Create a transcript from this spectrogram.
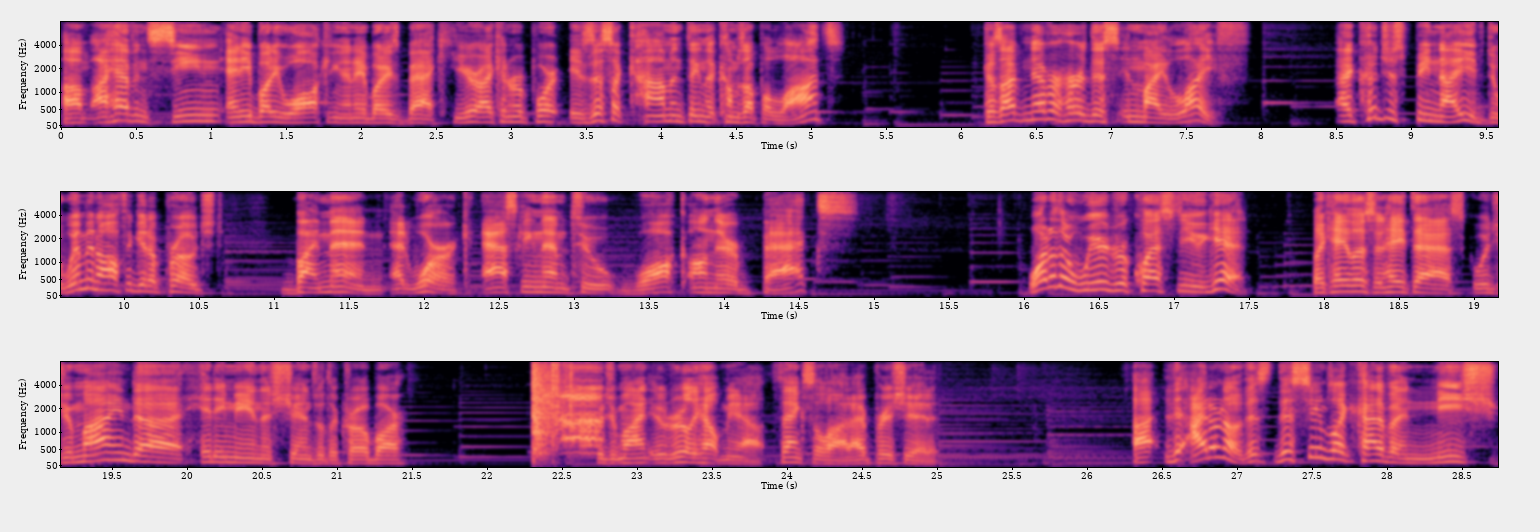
Um, I haven't seen anybody walking on anybody's back here. I can report. Is this a common thing that comes up a lot? Because I've never heard this in my life. I could just be naive. Do women often get approached by men at work asking them to walk on their backs? What other weird requests do you get? Like, hey, listen, hate to ask, would you mind uh, hitting me in the shins with a crowbar? Would you mind? It would really help me out. Thanks a lot. I appreciate it. Uh, th- I don't know. This this seems like kind of a niche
